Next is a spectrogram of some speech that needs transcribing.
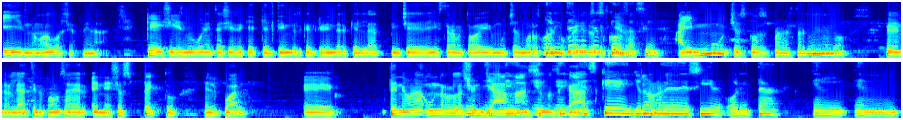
Y no me voy a divorciar ni nada. Que sí es muy bonito decir de que, que el Tinder, que el Grindr, que la pinche Instagram y todo, y muchas morras para ahorita coger hay muchas cosas, sí. Hay muchas cosas para estar Ujú. todo. Pero en realidad, si nos vamos a ver en ese aspecto, en el cual eh, tener una, una relación Eh, ya eh, más, eh, más eh, acá. Es que yo te voy a decir ahorita en, en-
